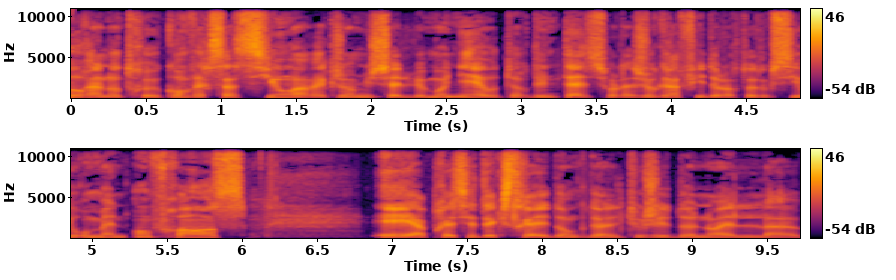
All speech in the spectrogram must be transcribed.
Retour à notre conversation avec Jean-Michel Lemonnier, auteur d'une thèse sur la géographie de l'orthodoxie roumaine en France. Et après cet extrait donc de la liturgie de Noël euh,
